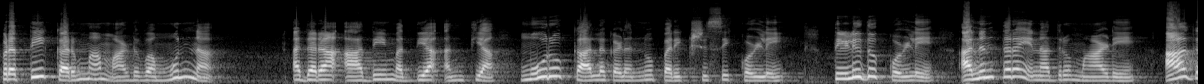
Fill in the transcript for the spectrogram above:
ಪ್ರತಿ ಕರ್ಮ ಮಾಡುವ ಮುನ್ನ ಅದರ ಆದಿ, ಮಧ್ಯ, ಅಂತ್ಯ ಮೂರು ಕಾಲಗಳನ್ನು ಪರೀಕ್ಷಿಸಿಕೊಳ್ಳಿ, ತಿಳಿದುಕೊಳ್ಳಿ, ಅನಂತರ ಏನಾದರೂ ಮಾಡಿ. ಆಗ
